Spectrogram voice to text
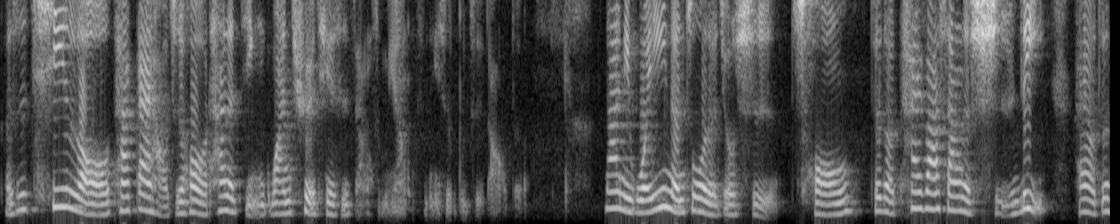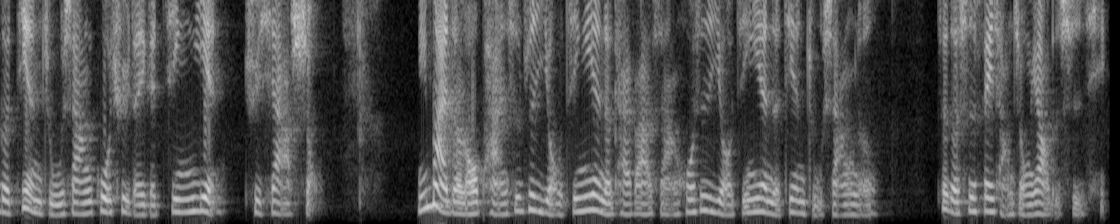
可是七楼它盖好之后，它的景观确切是长什么样子，你是不知道的。那你唯一能做的就是从这个开发商的实力，还有这个建筑商过去的一个经验去下手。你买的楼盘是不是有经验的开发商，或是有经验的建筑商呢？这个是非常重要的事情，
